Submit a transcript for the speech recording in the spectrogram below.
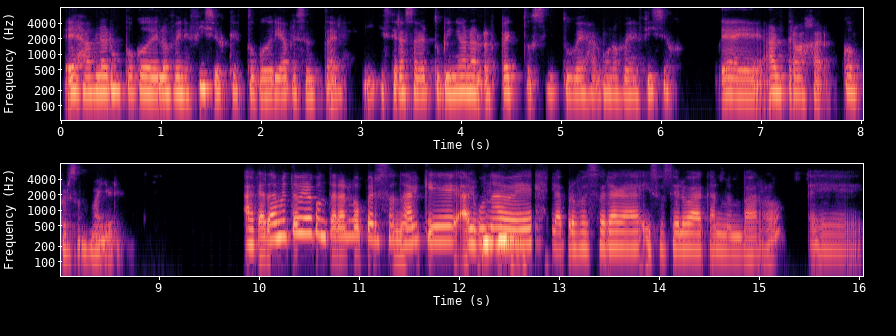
es hablar un poco de los beneficios que esto podría presentar. Y quisiera saber tu opinión al respecto, si tú ves algunos beneficios eh, al trabajar con personas mayores. Acá también te voy a contar algo personal que alguna vez la profesora y socióloga Carmen Barro, eh,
